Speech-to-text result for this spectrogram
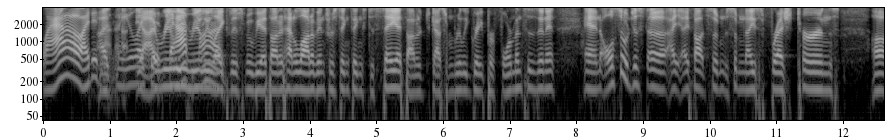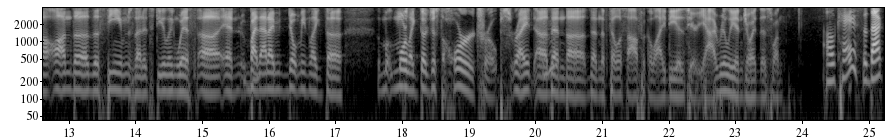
Wow, I did not I, know you liked yeah, I it really, that really liked much. this movie. I thought it had a lot of interesting things to say. I thought it got some really great performances in it, and also just uh, I, I thought some some nice fresh turns uh, on the the themes that it's dealing with. Uh, and by that I don't mean like the more like the just the horror tropes, right? Uh, Mm-hmm. Than the than the philosophical ideas here. Yeah, I really enjoyed this one. Okay, so that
